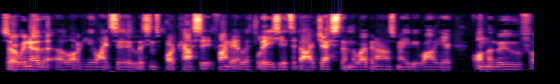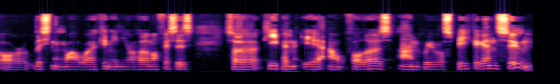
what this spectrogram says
So we know that a lot of you like to listen to podcasts, it find it a little easier to digest than the webinars, maybe while you're on the move or listening while working in your home offices. So keep an ear out for those and we will speak again soon.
